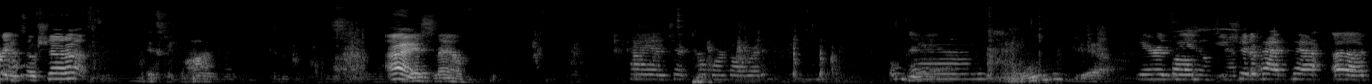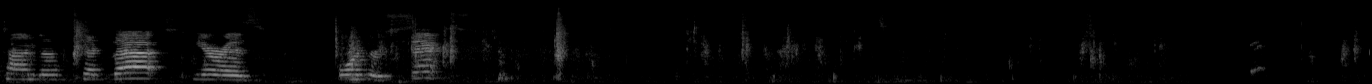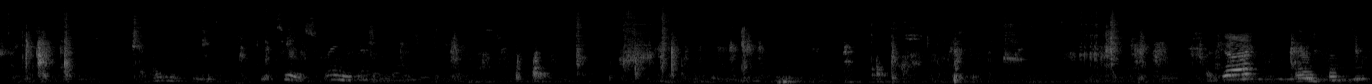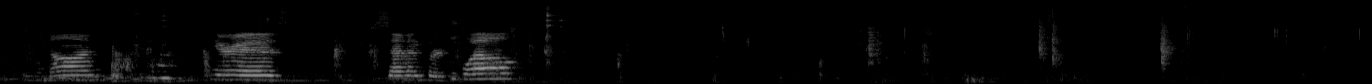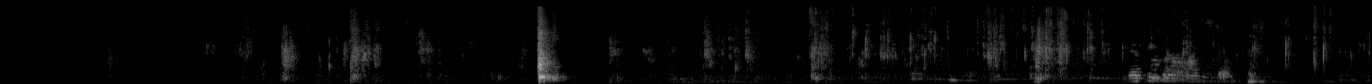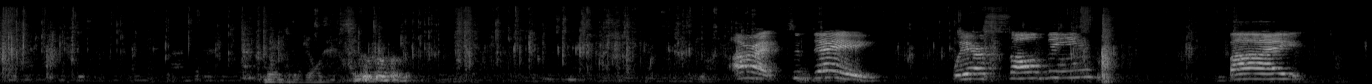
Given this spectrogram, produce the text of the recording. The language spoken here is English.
recording, so shut up. It's fine. Alright, Yes, ma'am. Cayenne checked homework already. Oh, And Ooh, yeah. here is, Follow the- you should have had ta- uh, time to check that. Here is four through six. See the screen good? Moving on. Here is seven through twelve. No people on still. Names and joints. Alright, today we are solving by,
